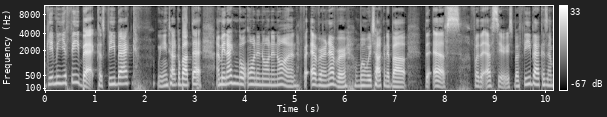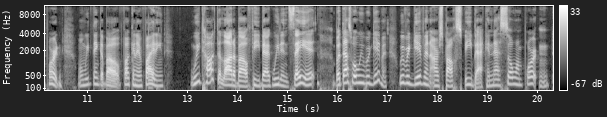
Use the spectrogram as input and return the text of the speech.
give me your feedback because feedback we ain't talk about that. I mean, I can go on and on and on forever and ever when we're talking about the F's for the F series, but feedback is important. When we think about fucking and fighting, we talked a lot about feedback. We didn't say it, but that's what we were given. We were given our spouse feedback, and that's so important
